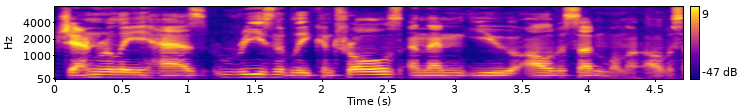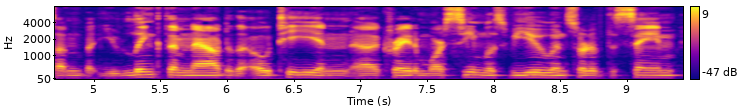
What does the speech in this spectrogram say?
generally has reasonably controls, and then you all of a sudden, well, not all of a sudden, but you link them now to the OT and uh, create a more seamless view and sort of the same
